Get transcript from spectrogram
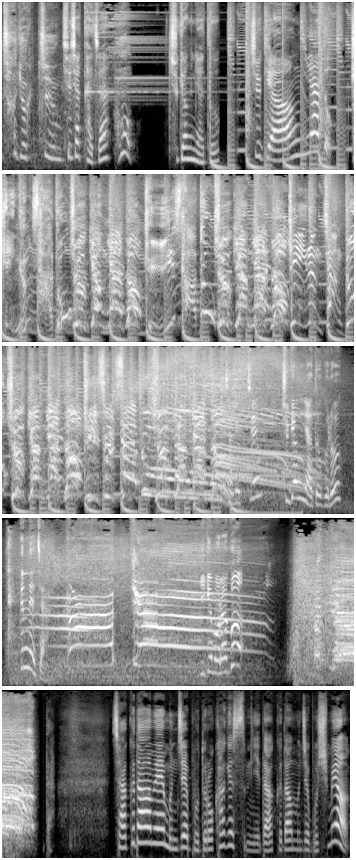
자격증 시작하자. 어? 주경야도. 주경야도. 기능사도 주경야도 기사도 주경야도 기능장도 주경야도 기술사도 주경야도 자격증 주경야독으로 끝내자. 이게 뭐라고? 자, 그 다음에 문제 보도록 하겠습니다. 그 다음 문제 보시면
